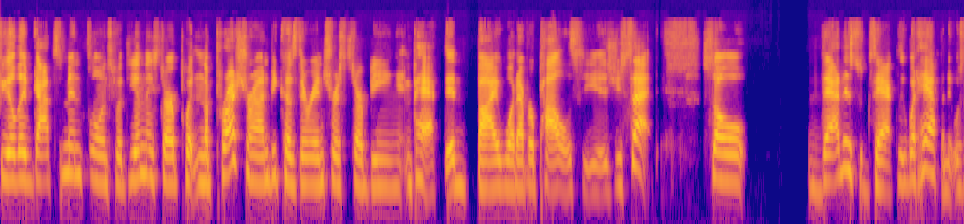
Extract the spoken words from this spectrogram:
feel they've got some influence with you and they start putting the pressure on because their interests are being impacted by whatever policy is you set. So that is exactly what happened. It was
